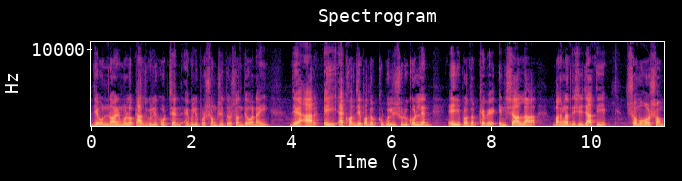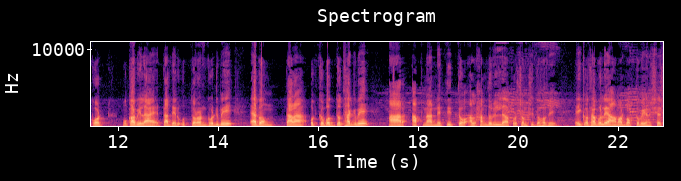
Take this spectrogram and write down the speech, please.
যে উন্নয়নমূলক কাজগুলি করছেন, এগুলি প্রশংসিত সন্দেহ নাই যে আর এই এখন যে পদক্ষেপগুলি শুরু করলেন, এই পদক্ষেপে ইনশাআল্লাহ বাংলাদেশি জাতি সমূহ সংকট মোকাবিলায় তাদের উত্তরণ ঘটবে এবং তারা ঐক্যবদ্ধ থাকবে আর আপনার নেতৃত্ব আলহামদুলিল্লাহ প্রশংসিত হবে। এই কথা বলে আমার বক্তব্য শেষ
